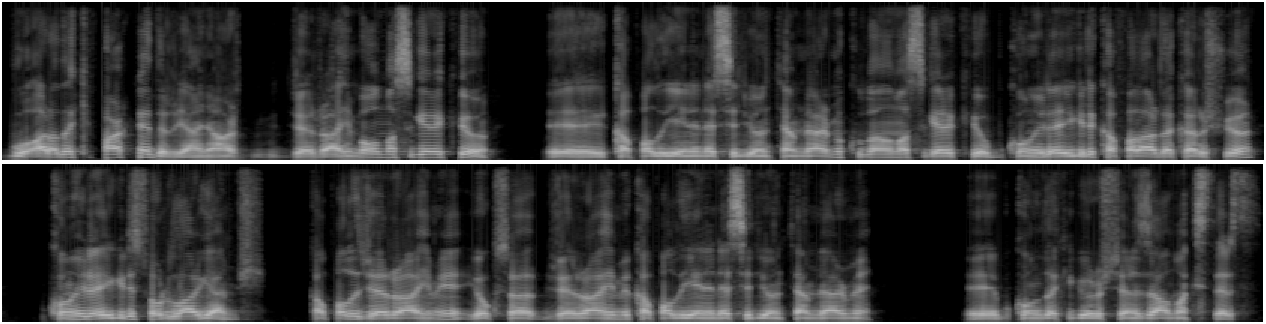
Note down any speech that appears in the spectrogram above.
bu aradaki fark nedir? Yani cerrahi mi olması gerekiyor? E, kapalı yeni nesil yöntemler mi kullanılması gerekiyor? Bu konuyla ilgili kafalar da karışıyor. Bu konuyla ilgili sorular gelmiş. Kapalı cerrahi mi yoksa cerrahi mi kapalı yeni nesil yöntemler mi? E, bu konudaki görüşlerinizi almak isteriz.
